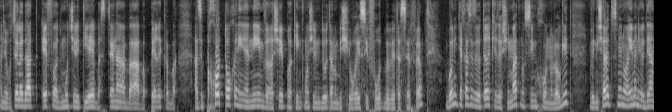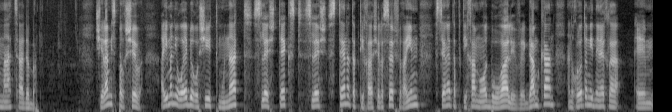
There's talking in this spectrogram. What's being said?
אני רוצה לדעת איפה הדמות שלי תהיה בסצנה הבאה, בפרק הבא. אז זה פחות תוכן עניינים וראשי פרקים כמו שלימדו אותנו בשיעורי ספרות בבית הספר. בואו נתייחס לזה יותר כרשימת נושאים כרונולוגית, ונשאל את עצמנו האם אני יודע מה הצעד הבא. שאלה מספר 7, האם אני רואה בראשי תמונת סלש טקסט סלש סצנת הפתיחה של הספר? האם סצנת הפתיחה מאוד ברורה לי? וגם כאן אנחנו לא תמיד נלך ל... אמ,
